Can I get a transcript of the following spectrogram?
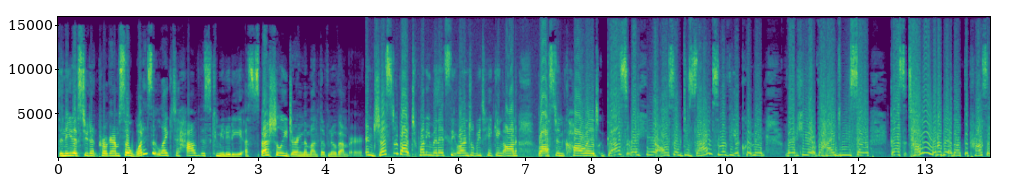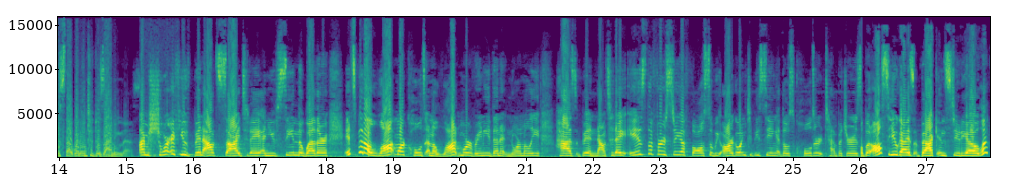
the Native Student Program, so what is it like to have this community, especially during the month of November? In just about 20 minutes, the Orange will be taking on Boston College. Gus, right here, also designed some of the equipment right here behind me. So, Gus, tell me a little bit about the process that went into designing this. I'm sure if you've been outside today and you've seen the weather, it's been a lot more cold and a lot more rainy than it normally has been. Now, today is the first day of fall, so we are going to be seeing those colder temperatures. But I'll see you guys back in studio. Let's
